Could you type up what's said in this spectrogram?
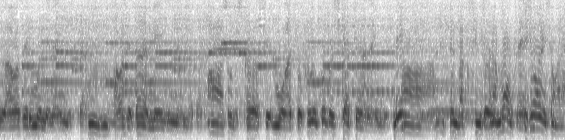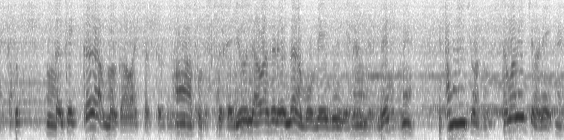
ず合わせるもんじゃないんですから、うんうん。合わせたら名人なんだから、ああそうですか。ただすもうあと振ることしか手がないんですね。ああ一遍バックスイングしたらもう振ってしまうよりしょうがないと、振った結果がうまく合わせたってことなんです。ああそうですか。ですから自分で合わせるならもう名人芸なんですね。なる。ほどねで球の位置はどうですか？球の位置はね、ええ。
